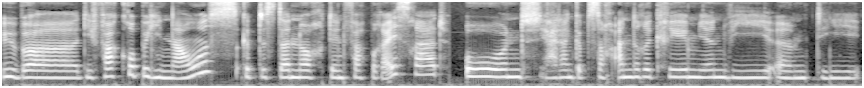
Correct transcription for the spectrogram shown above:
Über die Fachgruppe hinaus gibt es dann noch den Fachbereichsrat und ja, dann gibt es noch andere Gremien wie ähm, die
